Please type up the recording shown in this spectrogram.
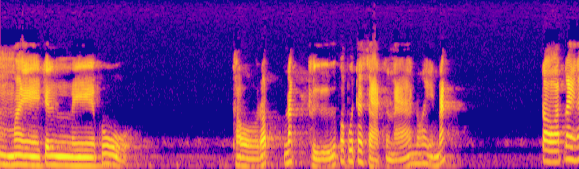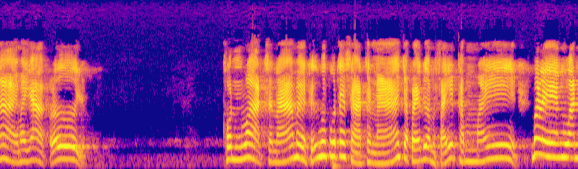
ำไมจึงมีผู้เคารพนับถือพระพุทธศาสนาน้อยนัก ตอบง่ายๆไม่ยากเลย คนวาสนาไม่ถึงพระพุทธศาสนาจะไปเลื่อมใสทำไมมแมลงวัน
